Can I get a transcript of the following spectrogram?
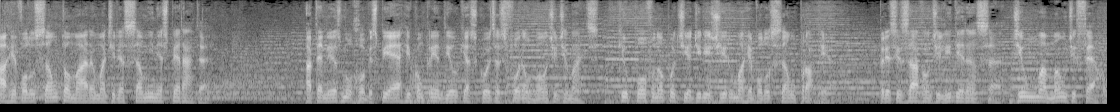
A revolução tomara uma direção inesperada. Até mesmo Robespierre compreendeu que as coisas foram longe demais, que o povo não podia dirigir uma revolução própria. Precisavam de liderança, de uma mão de ferro.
